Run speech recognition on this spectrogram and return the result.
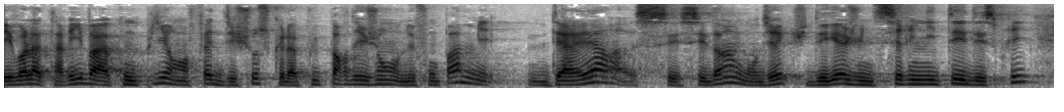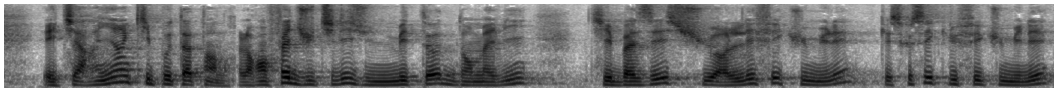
Et voilà, tu arrives à accomplir en fait des choses que la plupart des gens ne font pas, mais derrière, c'est dingue, on dirait que tu dégages une sérénité d'esprit et qu'il n'y a rien qui peut t'atteindre. Alors en fait, j'utilise une méthode dans ma vie qui est basée sur l'effet cumulé. Qu'est-ce que c'est que l'effet cumulé?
